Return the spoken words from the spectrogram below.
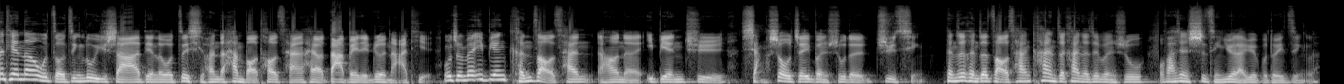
那天呢，我走进路易莎，点了我最喜欢的汉堡套餐，还有大杯的热拿铁。我准备一边啃早餐，然后呢，一边去享受这一本书的剧情。啃着啃着早餐，看着看着这本书，我发现事情越来越不对劲了。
